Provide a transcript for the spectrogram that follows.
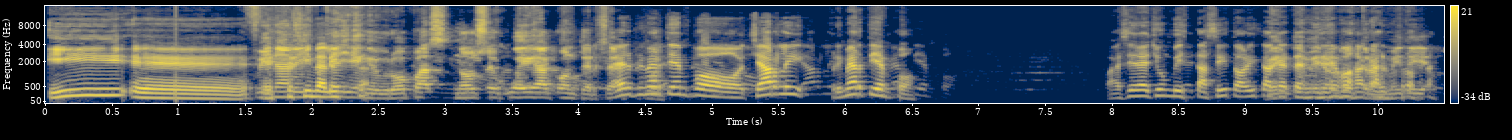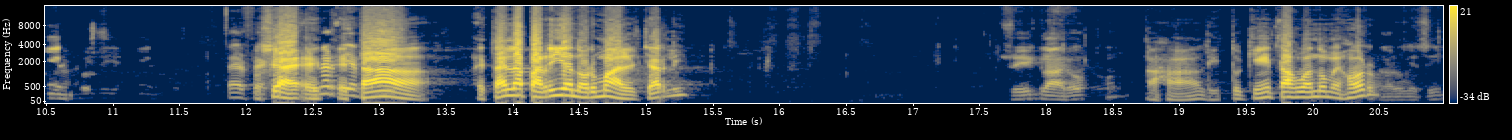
Y, eh, un finalista, este finalista, y en Europa no se juega con tercer. El primer tiempo, Charlie, primer tiempo. A ver si le echo un vistacito ahorita que terminemos acá. Perfecto. O sea, está, está en la parrilla normal, Charlie. Sí, claro. Ajá, listo. ¿Quién está jugando mejor? Claro que sí.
